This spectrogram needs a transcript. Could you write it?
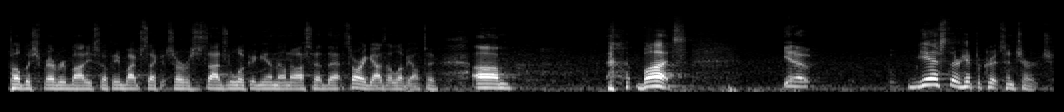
published for everybody, so if anybody second service decides to look again, they'll know I said that. Sorry, guys, I love y'all too. Um, but, you know, yes, they're hypocrites in church.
